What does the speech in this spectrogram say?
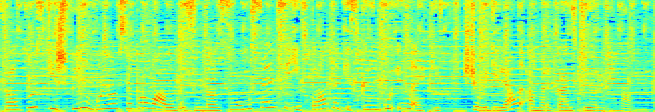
Французький ж фільм виявився провалом у фінансовому сенсі і втратив іскринку і легкість, що виділяли американський оригінал.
